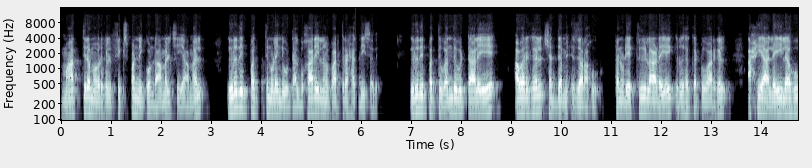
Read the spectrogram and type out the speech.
மாத்திரம் அவர்கள் ஃபிக்ஸ் பண்ணி கொண்டு அமல் செய்யாமல் இறுதி பத்து நுழைந்து விட்டால் புகாரில் நம்ம பார்க்கிற ஹதீஸ் அது. இறுதி பத்து வந்து விட்டாலேயே அவர்கள் ஷத்தம் ஜராகு தன்னுடைய கீழாடையை இறுக கட்டுவார்கள். அஹ்யா லெய்லஹு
